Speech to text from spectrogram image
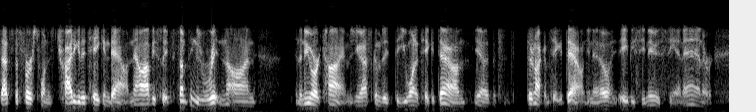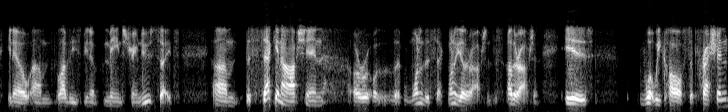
that's the first one is try to get it taken down. Now, obviously, if something's written on in the New York Times, you ask them to, that you want to take it down, you know, they're not going to take it down. You know, ABC News, CNN, or you know, um, a lot of these you know mainstream news sites. Um, the second option, or, or one of the sec- one of the other options, this other option is what we call suppression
